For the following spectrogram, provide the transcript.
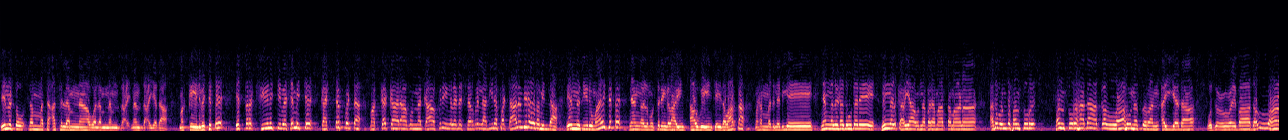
എന്നിട്ടോ സമ്മത്ത അസ്ലംന വലം നൻസഅയദ. മക്കയിൽ വെച്ചിട്ട് എത്ര ക്ഷീണിച്ച് വിഷമിച്ച് കഷ്ടപ്പെട്ട മക്കാരാകുന്ന കാഫര്യങ്ങളുടെ ഷെറിൽ അധീനപ്പെട്ടാലും വിരോധമില്ല എന്ന് തീരുമാനിച്ചിട്ട് ഞങ്ങൾ മുസ്ലിങ്ങളായി ആവുകയും ചെയ്ത വാർത്ത മുഹമ്മദ് നബിയേ ഞങ്ങളുടെ ദൂതരെ നിങ്ങൾക്കറിയാവുന്ന പരമാർത്ഥമാണ് അതുകൊണ്ട് ഫൻസുർ فانصر هداك الله نصرا أيدا وادعوا عباد الله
